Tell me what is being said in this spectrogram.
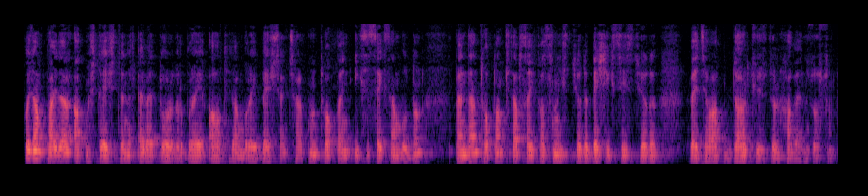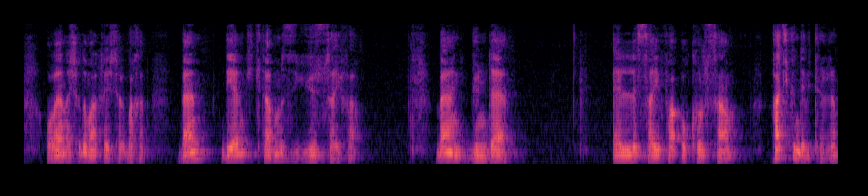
Hocam paydalar 60'ta eşitlenir. Evet doğrudur. Burayı 6 ile burayı 5 ile çarpın. Toplayın. x'i 80 buldun. Benden toplam kitap sayfasını istiyordu. 5x'i istiyordu. Ve cevap 400'dür. Haberiniz olsun. Olay anlaşıldı mı arkadaşlar? Bakın. Ben diyelim ki kitabımız 100 sayfa. Ben günde 50 sayfa okursam kaç günde bitiririm?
